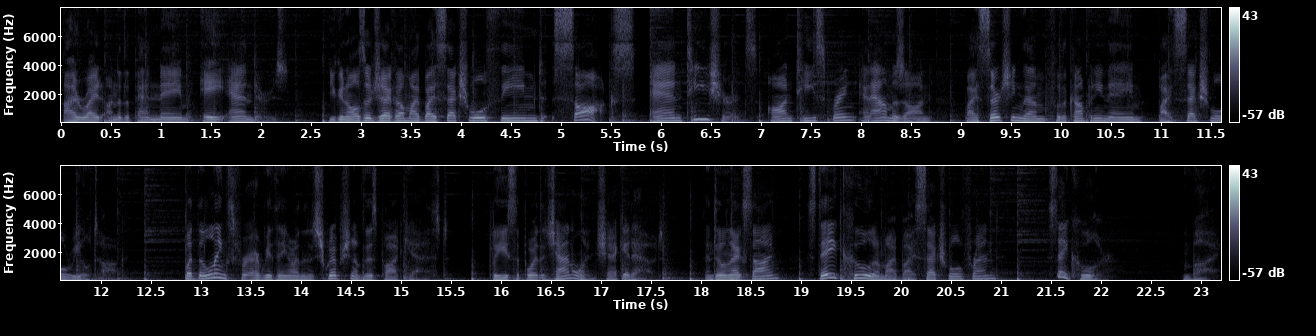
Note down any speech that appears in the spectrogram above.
I write under the pen name A. Anders. You can also check out my bisexual themed socks and t shirts on Teespring and Amazon by searching them for the company name Bisexual Real Talk. But the links for everything are in the description of this podcast. Please support the channel and check it out. Until next time, stay cooler, my bisexual friend. Stay cooler. Bye.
